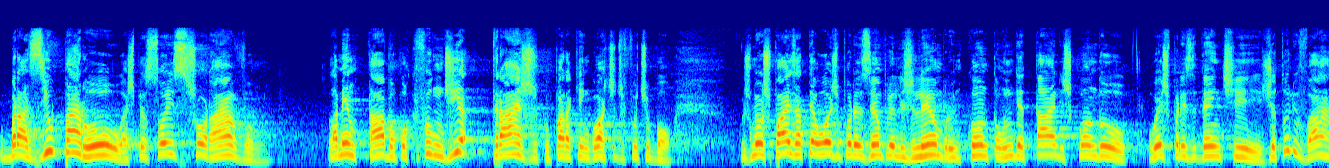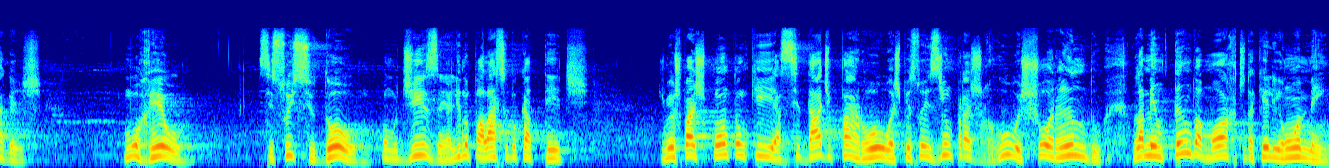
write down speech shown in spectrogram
O Brasil parou, as pessoas choravam, lamentavam, porque foi um dia trágico para quem gosta de futebol. Os meus pais, até hoje, por exemplo, eles lembram e contam em detalhes quando o ex-presidente Getúlio Vargas morreu, se suicidou, como dizem, ali no Palácio do Catete. Os meus pais contam que a cidade parou, as pessoas iam para as ruas chorando, lamentando a morte daquele homem.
